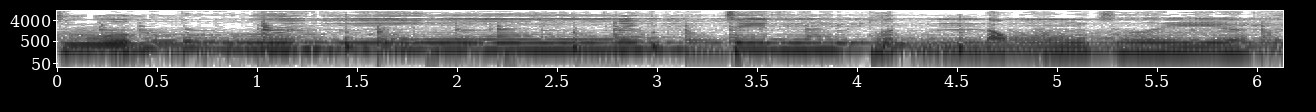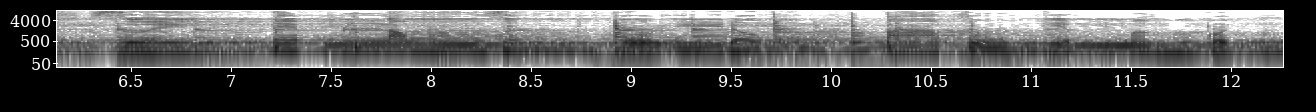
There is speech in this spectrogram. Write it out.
chúa tôi trên thuận đồng trời, dưới đẹp lòng dân hội đồng ba phủ nghiêm quân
